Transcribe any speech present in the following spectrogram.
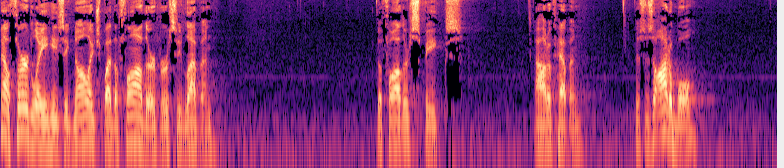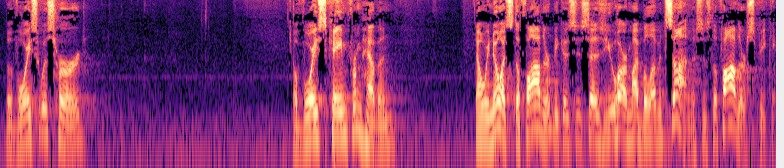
Now, thirdly, he's acknowledged by the Father, verse 11. The Father speaks out of heaven. This is audible the voice was heard. A voice came from heaven. Now we know it's the Father because it says, You are my beloved Son. This is the Father speaking.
